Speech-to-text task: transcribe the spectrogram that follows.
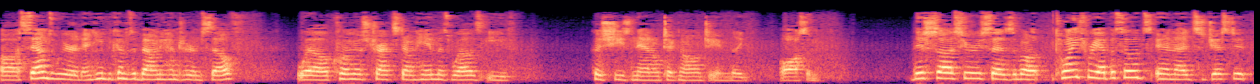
Uh, sounds weird, and he becomes a bounty hunter himself. Well, Chronos tracks down him as well as Eve, because she's nanotechnology and like awesome. This uh, series says about 23 episodes, and I'd suggest it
